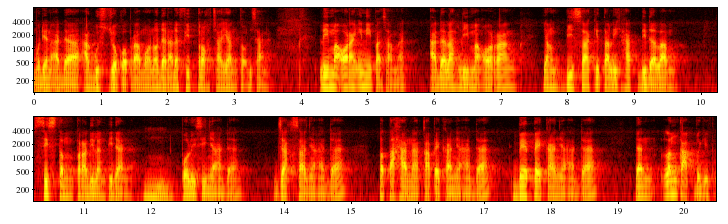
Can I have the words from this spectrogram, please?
kemudian ada Agus Joko Pramono dan ada Fitroh Cayanto di sana. Lima orang ini Pak Samad adalah lima orang yang bisa kita lihat di dalam sistem peradilan pidana. Polisinya ada, jaksanya ada, petahana KPK-nya ada, BPK-nya ada, dan lengkap begitu.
